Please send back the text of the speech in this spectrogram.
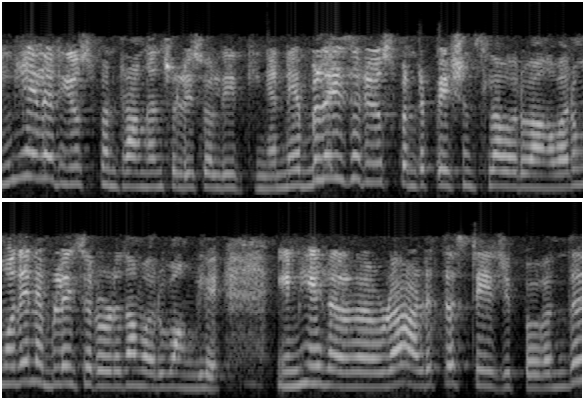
இன்ஹேலர் யூஸ் பண்றாங்கன்னு சொல்லி சொல்லியிருக்கீங்க. நெபுலைசர் யூஸ் பண்ற பேஷண்ட்ஸ்லாம் வருவாங்க. வரும்போதே நெபுலைசரோட தான் வருவாங்களே. இன்ஹேலரோட அடுத்த ஸ்டேஜ் இப்போ வந்து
